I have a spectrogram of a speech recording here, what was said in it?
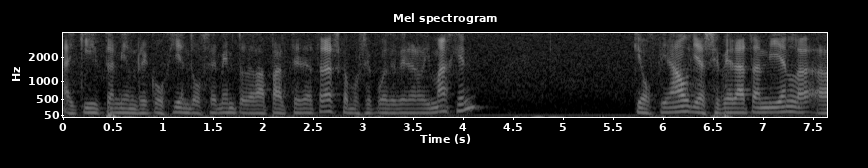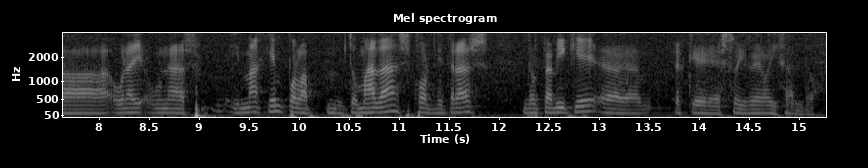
Hay que ir también recogiendo cemento de la parte de atrás, como se puede ver en la imagen. que al final ya se verá también una, imagen por tomadas por detrás del tabique uh, que estoy realizando.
